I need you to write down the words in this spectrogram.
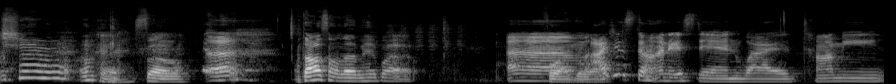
Like, sure. Okay. So Uh, thoughts on love and hip hop? Um, on. I just don't understand why Tommy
